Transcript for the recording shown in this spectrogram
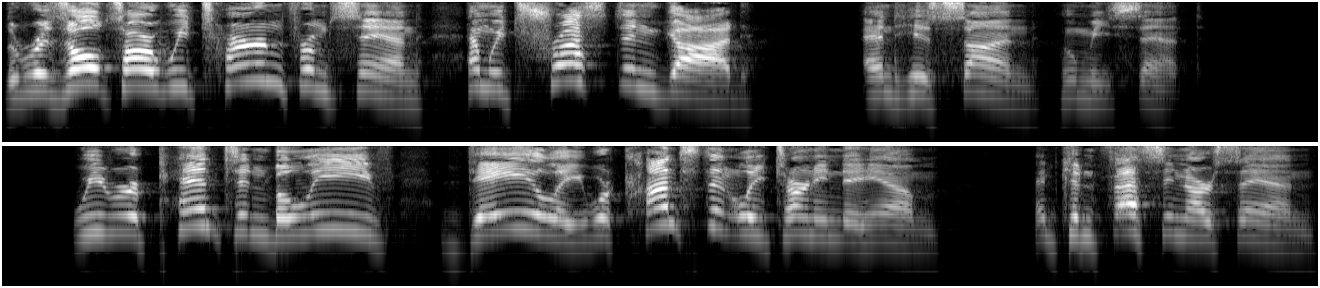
The results are we turn from sin and we trust in God and His Son whom He sent. We repent and believe daily. We're constantly turning to Him and confessing our sin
